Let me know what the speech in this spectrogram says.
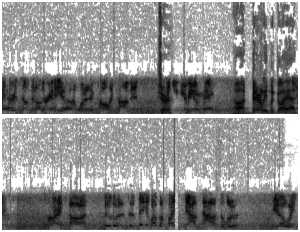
I heard something on the radio, and I wanted to call and comment. Sure. Can you hear me okay? Uh, barely, but go ahead. All right. Uh, so the, the thing about the fight downtown Duluth, you know, when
